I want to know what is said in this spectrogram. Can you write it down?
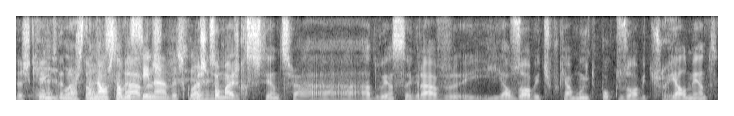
as que ainda não estão não vacinadas, estão vacinadas claro. mas que são mais resistentes à, à, à doença grave e, e aos óbitos, porque há muito poucos óbitos realmente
